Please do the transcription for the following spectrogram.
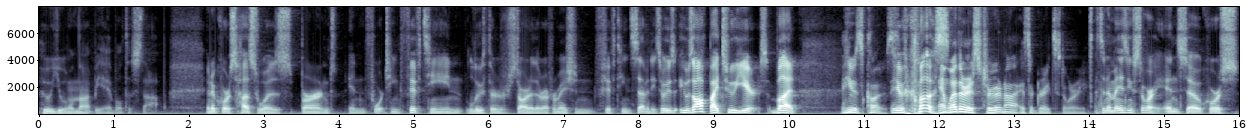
who you will not be able to stop." And of course, Huss was burned in 1415. Luther started the Reformation 1570. So he was, he was off by two years, but He was close. he was close. and whether it's true or not, it's a great story. It's an amazing story, and so of course,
